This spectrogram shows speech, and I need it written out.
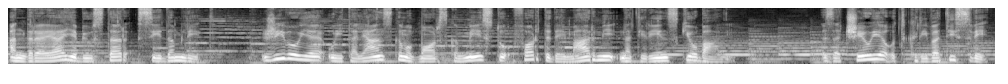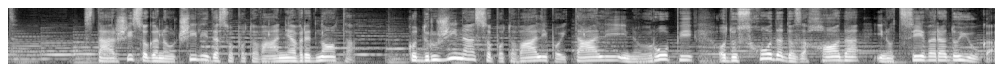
Andreja je bil star sedem let. Živel je v italijanskem obmorskem mestu Forte dei Marmi na Tirenski obali. Začel je odkrivati svet. Starši so ga naučili, da so potovanja vrednota. Kot družina so potovali po Italiji in Evropi, od vzhoda do zahoda in od severa do juga.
